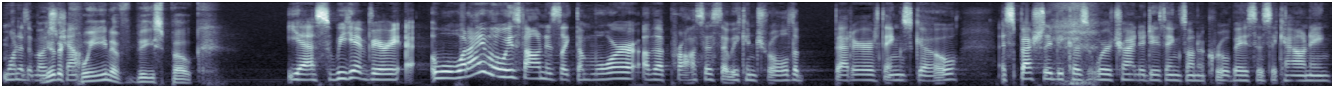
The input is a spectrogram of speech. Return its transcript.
one of the most You're the queen of bespoke. Yes, we get very well. What I've always found is like the more of the process that we control, the better things go. Especially because we're trying to do things on a accrual basis accounting.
